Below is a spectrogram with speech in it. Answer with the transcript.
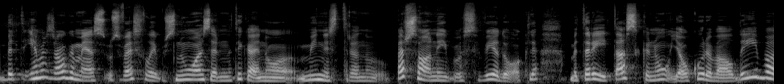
Bet, ja mēs raugamies uz veselības nozari ne tikai no ministra nu, personības viedokļa, bet arī tas, ka nu, jau kura valdība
